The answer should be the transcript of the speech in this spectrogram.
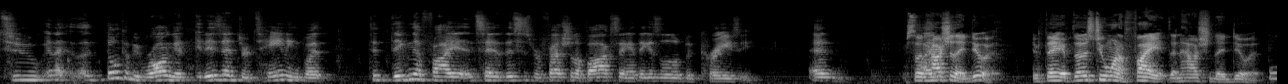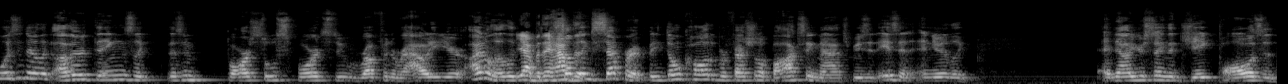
to. And I, don't get me wrong, it, it is entertaining, but to dignify it and say that this is professional boxing, I think is a little bit crazy. And so I- how should they do it? If they if those two want to fight, then how should they do it? Well, isn't there like other things like doesn't Barstool Sports do rough and rowdy or I don't know. Like, Yeah, but they have the- something separate. But you don't call it a professional boxing match because it isn't, and you're like. And now you're saying that Jake Paul is a,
